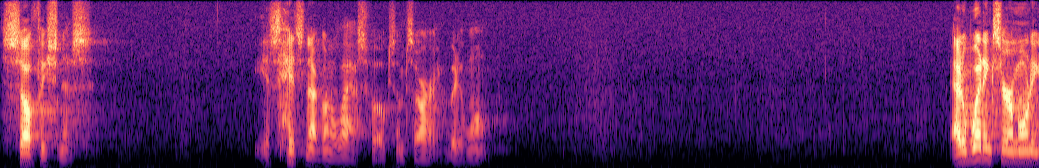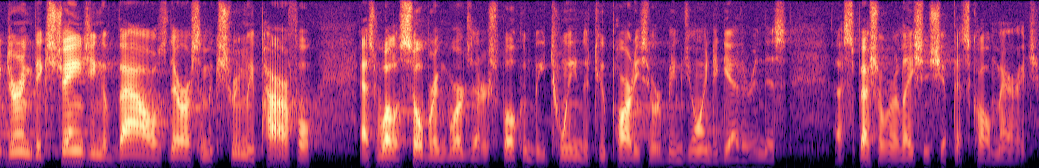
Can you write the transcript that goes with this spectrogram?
selfishness, it's, it's not going to last, folks. I'm sorry, but it won't. At a wedding ceremony, during the exchanging of vows, there are some extremely powerful as well as sobering words that are spoken between the two parties who are being joined together in this uh, special relationship that's called marriage.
